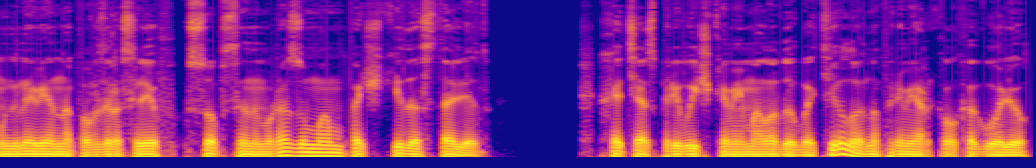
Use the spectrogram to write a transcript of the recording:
мгновенно повзрослев собственным разумом почти до ста лет хотя с привычками молодого тела, например, к алкоголю,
